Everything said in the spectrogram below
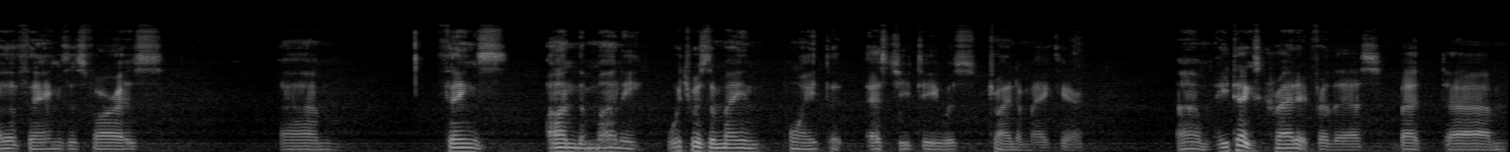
other things as far as um, things on the money, which was the main point that SGT was trying to make here. Um, he takes credit for this, but um,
